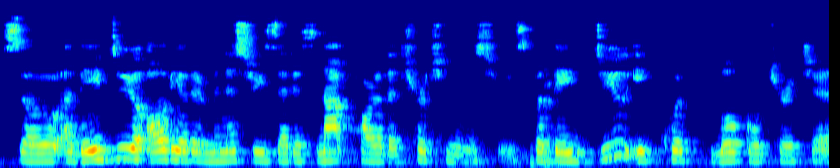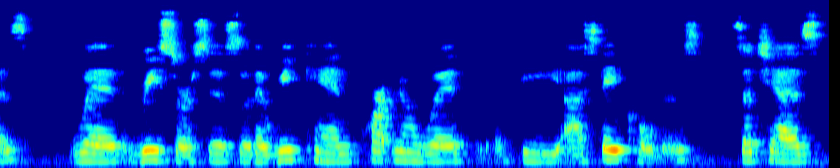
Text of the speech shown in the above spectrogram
So uh, they do all the other ministries that is not part of the church ministries, but Okay. they do equip local churches with resources so that we can partner with the uh, stakeholders, such as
